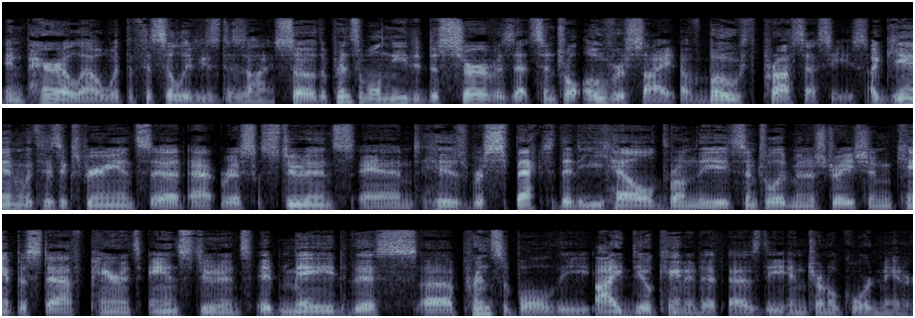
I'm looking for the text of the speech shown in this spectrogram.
in parallel with the facilities design. So the principal needed to serve as that central oversight of both processes. Again, with his experience at at risk students and his respect that he held from the central administration, campus staff, parents, and students, it made this uh, principal the ideal candidate as the internal coordinator.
